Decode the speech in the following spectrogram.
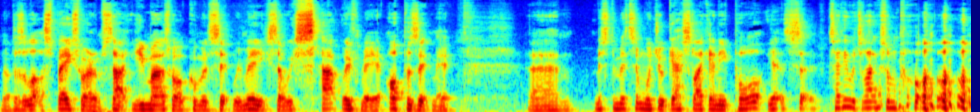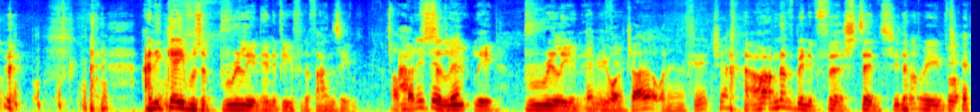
now, there's a lot of space where I'm sat. You might as well come and sit with me. So he sat with me, opposite me. Um, Mr. Mitten, would your guest like any port? Yes. Teddy, would you like some port? and he gave us a brilliant interview for the fanzine. I bet he did. Absolutely brilliant Maybe you want to try that one in the future. I've never been in first since, you know what I mean? But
